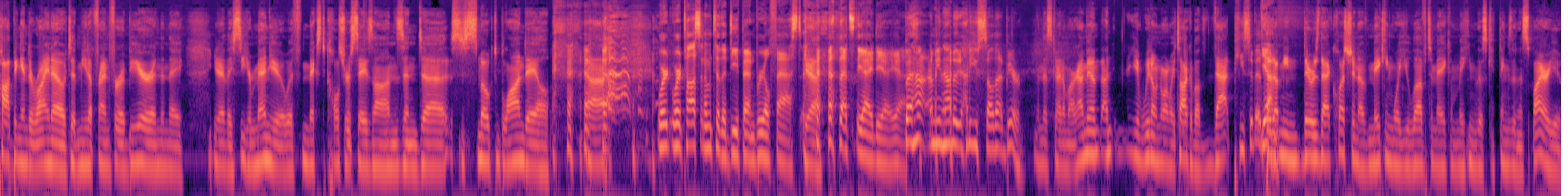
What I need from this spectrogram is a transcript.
popping into RiNo to meet a friend for a beer, and then they, you know, they see your menu with mixed culture saisons and uh, smoked blonde ale. we're, we're tossing them to the deep end real fast Yeah. that's the idea yeah But how, I mean, how do how do you sell that beer? In this kind of market. I mean, I, you know, we don't normally talk about that piece of it, Yeah. but I mean, there is that question of making what you love to make and making those things that inspire you,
